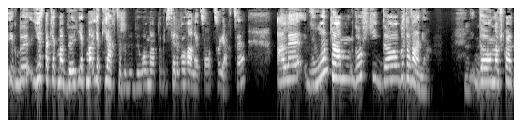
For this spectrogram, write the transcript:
jakby jest tak, jak ma być, jak, ma, jak ja chcę, żeby było, ma to być serwowane, co, co ja chcę, ale włączam gości do gotowania do na przykład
